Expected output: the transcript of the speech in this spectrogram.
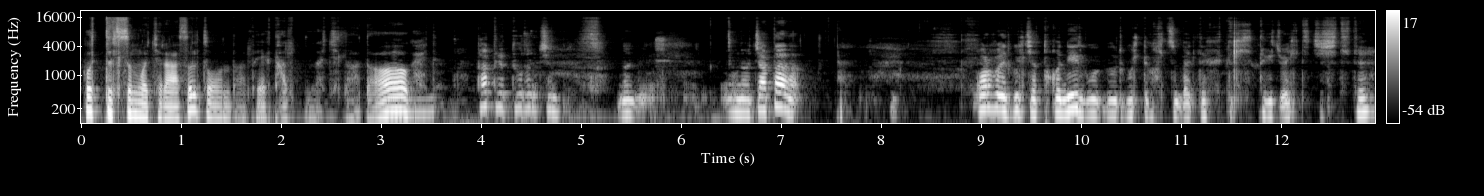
Хөтөлсөн учраас л 170 яг талд нь очлоо доо гэд. Та тэгээд түрүүн чинь нөө жада 3 эргүүлж чадахгүй нэр эргүүлдэг болсон байлаа гэтэл тэгж байлдаж шít тий.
